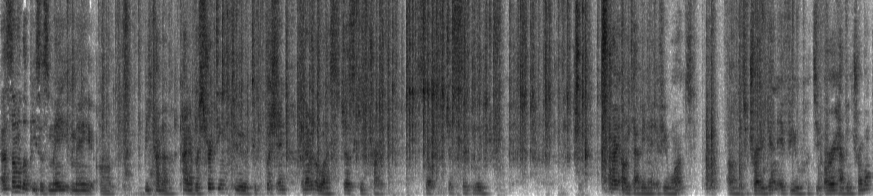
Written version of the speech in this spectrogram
As some of the pieces may may um, be kind of kind of restricting to to push in, but nevertheless, just keep trying. So just simply try untabbing it if you want. Um, to try again if you are having trouble.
